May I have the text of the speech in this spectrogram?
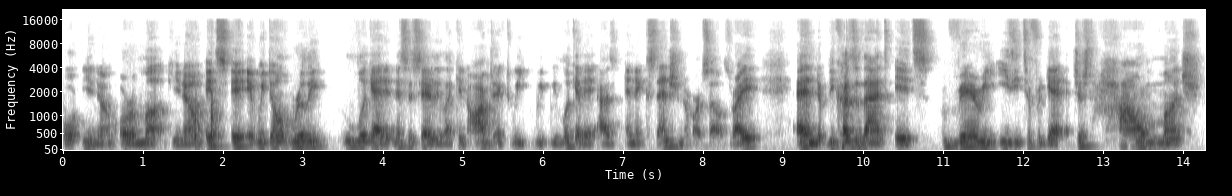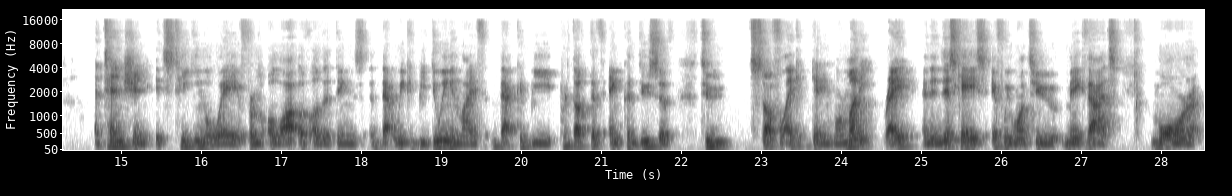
or you know or a mug you know? It's it, it, we don't really look at it necessarily like an object. We, we we look at it as an extension of ourselves right? And because of that it's very easy to forget just how much attention it's taking away from a lot of other things that we could be doing in life that could be productive and conducive to stuff like getting more money, right? And in this case, if we want to make that more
